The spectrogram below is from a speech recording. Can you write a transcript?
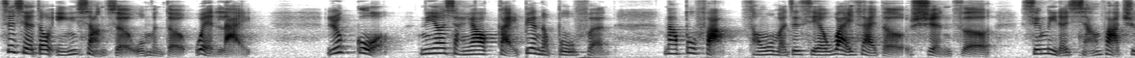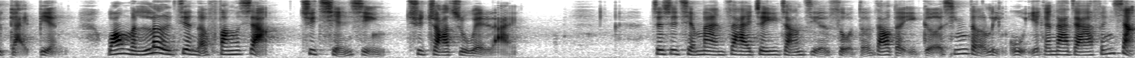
这些都影响着我们的未来。如果你有想要改变的部分，那不妨从我们这些外在的选择、心里的想法去改变。往我们乐见的方向去前行，去抓住未来。这是千曼在这一章节所得到的一个心得领悟，也跟大家分享。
